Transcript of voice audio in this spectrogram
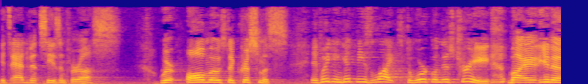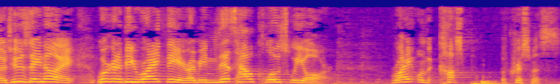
It's Advent season for us. We're almost at Christmas. If we can get these lights to work on this tree by, you know, Tuesday night, we're going to be right there. I mean, that's how close we are right on the cusp of Christmas.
